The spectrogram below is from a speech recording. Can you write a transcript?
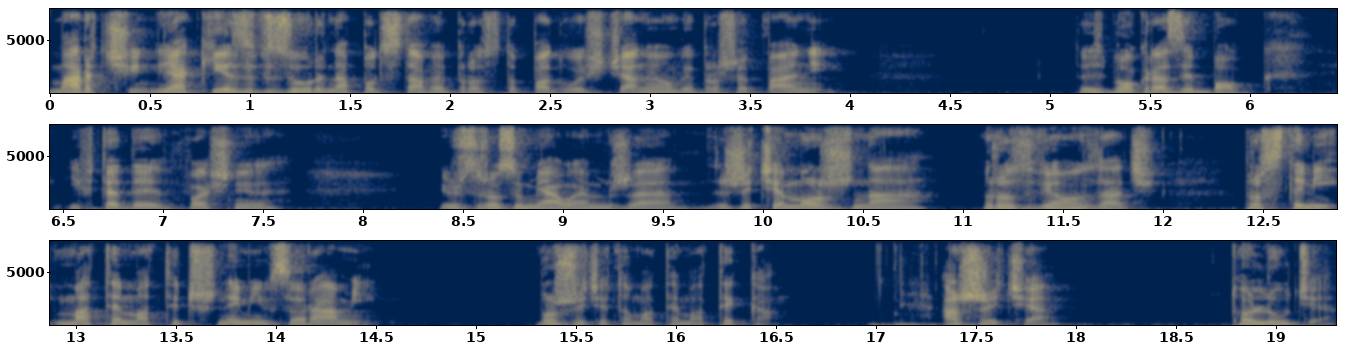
Marcin, jaki jest wzór na podstawę prostopadłościaną? Ja mówię, proszę pani, to jest bok razy bok. I wtedy właśnie już zrozumiałem, że życie można rozwiązać prostymi matematycznymi wzorami, bo życie to matematyka, a życie to ludzie.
